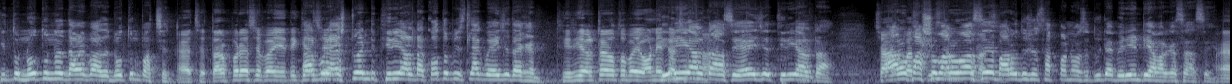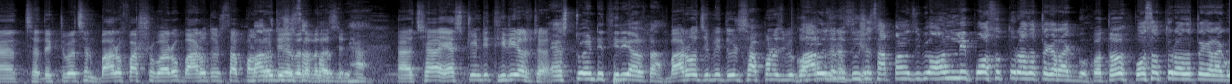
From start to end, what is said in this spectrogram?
কিন্তু নতুন দামে নতুন পাচ্ছেন। আচ্ছা তারপরে আছে ভাই এদিকে তারপরে এস টোয়েন্টি থ্রি আলটা কত পিস লাগবে? এই যে দেখেন। থ্রি আলটারও তো ভাই অনেক আছে আলটা আছে এই যে থ্রি আলটা বারো পাঁচশো বারো আছে আছে। বারো দুশো ছাপ্পান্ন আছে দুইটা ভেরিয়েন্টই আমার কাছে আছে। আচ্ছা দেখতে পাচ্ছেন বারো পাঁচশো বারো বারো দুশো ছাপ্পান্ন 12 দুইটি available 256 আছে। হ্যাঁ। আচ্ছা S twenty three ultra S twenty three ultra বারো জিবি দুইশো ছাপ্পান্ন জিবি বারো জিবি দুইশো ছাপ্পান্ন জিবি অনলি পঁচাত্তর হাজার টাকা রাখব। কত? পঁচাত্তর হাজার টাকা রাখব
